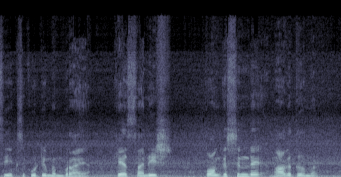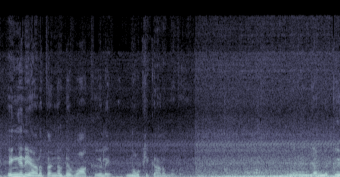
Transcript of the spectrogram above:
C executive മെമ്പറായ കെ സനീഷ് കോൺഗ്രസിന്റെ ഭാഗത്തു നിന്ന് എങ്ങനെയാണ് തങ്ങളുടെ വാക്കുകളെ നോക്കിക്കാണുന്നത്? ഞങ്ങൾക്ക്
